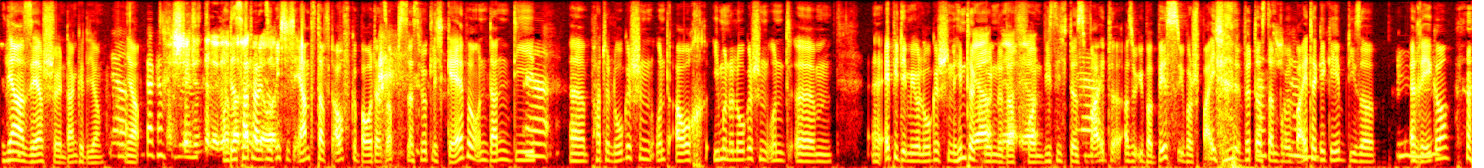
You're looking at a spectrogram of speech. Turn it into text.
Ja, sehr schön, danke dir. Ja, ja. gar kein Das Problem. Internet. Und das hat er halt so richtig ernsthaft aufgebaut, als ob es das wirklich gäbe und dann die Ja, äh, pathologischen und auch immunologischen und ähm, äh, epidemiologischen Hintergründe Ja, ja, davon, wie sich das Ja. weiter, also über Biss, über Speichel wird das Das dann wohl stimmt. weitergegeben, dieser Mhm. Erreger. Ja,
